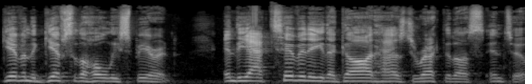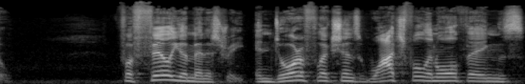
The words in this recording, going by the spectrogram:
given the gifts of the Holy Spirit, in the activity that God has directed us into. Fulfill your ministry, endure afflictions, watchful in all things,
